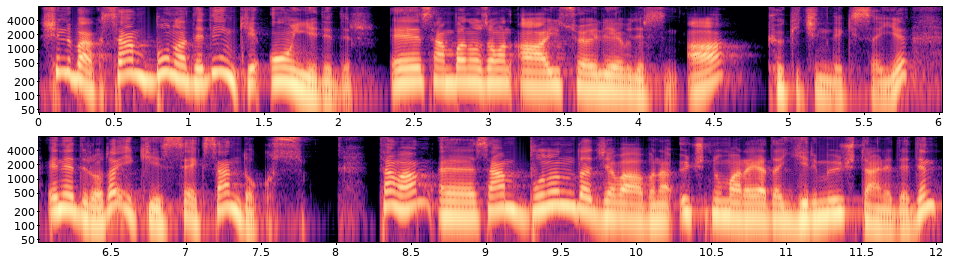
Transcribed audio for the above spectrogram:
Şimdi bak sen buna dedin ki 17'dir. E sen bana o zaman A'yı söyleyebilirsin. A kök içindeki sayı. E nedir o da? 289. Tamam e, sen bunun da cevabına 3 numaraya da 23 tane dedin.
